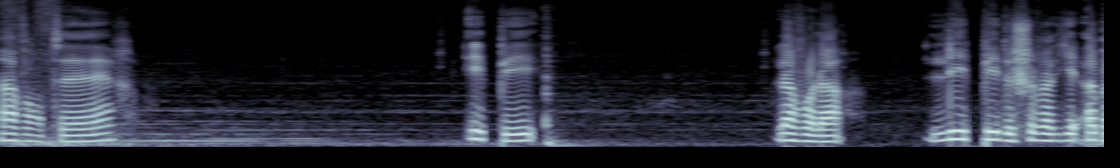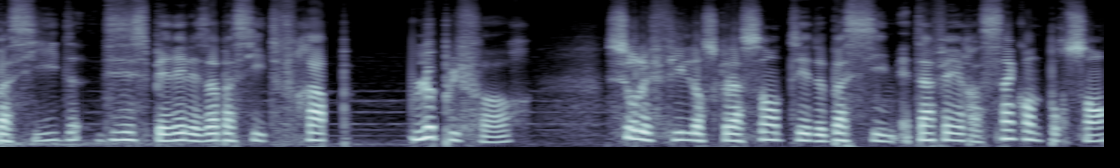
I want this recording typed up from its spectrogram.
Inventaire. Épée. La voilà. L'épée de chevalier abbasside. Désespéré, les abbassides frappent le plus fort. Sur le fil, lorsque la santé de Bassim est inférieure à 50%,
